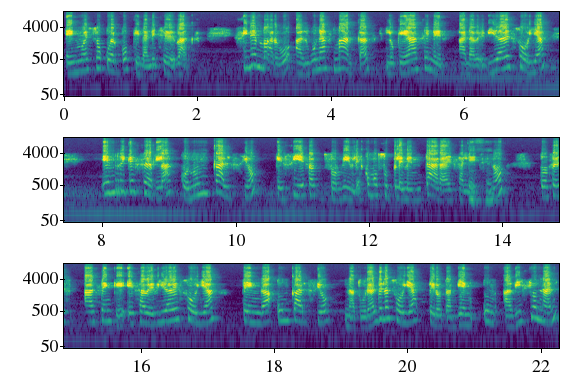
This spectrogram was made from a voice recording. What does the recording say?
en nuestro cuerpo que la leche de vaca. Sin embargo, algunas marcas lo que hacen es a la bebida de soya enriquecerla con un calcio que sí es absorbible, es como suplementar a esa leche, ¿no? Entonces hacen que esa bebida de soya tenga un calcio natural de la soya, pero también un adicional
